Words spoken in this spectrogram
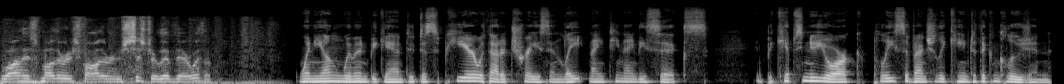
while his mother, his father, and his sister lived there with him. When young women began to disappear without a trace in late 1996, in Poughkeepsie, New York, police eventually came to the conclusion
